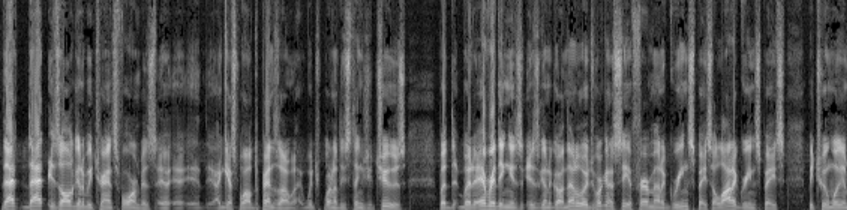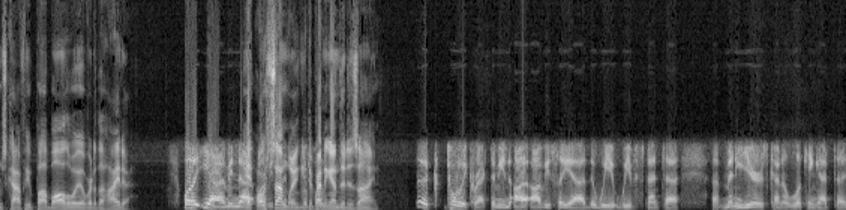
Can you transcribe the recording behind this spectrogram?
That that is all going to be transformed. As uh, uh, I guess, well, it depends on which one of these things you choose. But but everything is, is going to go. In other words, we're going to see a fair amount of green space, a lot of green space between Williams Coffee Pub all the way over to the Haida. Well, yeah, I mean, uh, or some way, depending on the design. Uh, totally correct. I mean, uh, obviously, uh, we we've spent uh, uh, many years kind of looking at uh,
